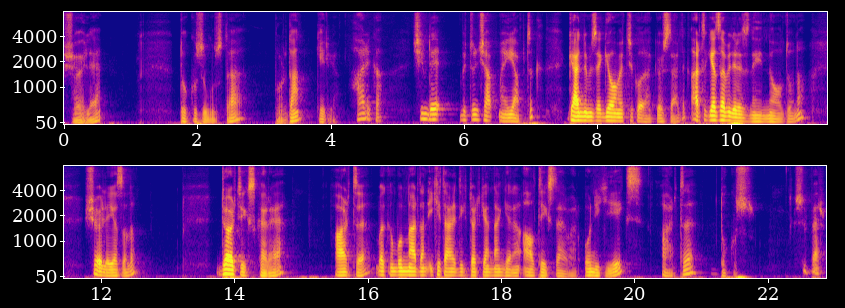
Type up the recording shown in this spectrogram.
Şöyle. 9'umuz da buradan geliyor. Harika. Şimdi bütün çarpmayı yaptık. Kendimize geometrik olarak gösterdik. Artık yazabiliriz neyin ne olduğunu. Şöyle yazalım. 4x kare artı bakın bunlardan iki tane dikdörtgenden gelen 6x'ler var. 12x artı 9. Süper.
